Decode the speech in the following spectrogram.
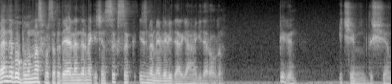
Ben de bu bulunmaz fırsatı değerlendirmek için sık sık İzmir Mevlevi dergahına gider oldum. Bir gün içim, dışım,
